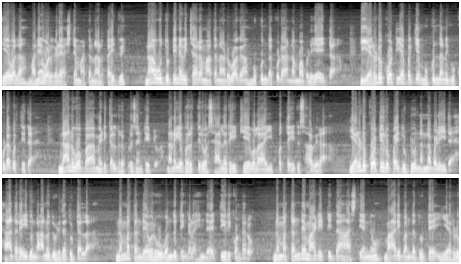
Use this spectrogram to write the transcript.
ಕೇವಲ ಮನೆ ಒಳಗಡೆ ಅಷ್ಟೇ ಮಾತನಾಡ್ತಾ ಇದ್ವಿ. ನಾವು ದುಡ್ಡಿನ ವಿಚಾರ ಮಾತನಾಡುವಾಗ ಮುಕುಂದ ಕೂಡ ನಮ್ಮ ಬಳಿಯೇ ಇದ್ದ. ಈ ಎರಡು ಕೋಟಿಯ ಬಗ್ಗೆ ಮುಕುಂದನಿಗೂ ಕೂಡ ಗೊತ್ತಿದೆ. ನಾನು ಒಬ್ಬ ಮೆಡಿಕಲ್ ರೆಪ್ರೆಸೆಂಟೇಟಿವ್. ನನಗೆ ಬರುತ್ತಿರುವ ಸ್ಯಾಲರಿ ಕೇವಲ ಇಪ್ಪತ್ತೈದು ಸಾವಿರ. ಎರಡು ಕೋಟಿ ರೂಪಾಯಿ ದುಡ್ಡು ನನ್ನ ಬಳಿ ಇದೆ. ಆದರೆ ಇದು ನಾನು ದುಡಿದ ದುಡ್ಡಲ್ಲ. ನಮ್ಮ ತಂದೆಯವರು ಒಂದು ತಿಂಗಳ ಹಿಂದೆ ತೀರಿಕೊಂಡರು. ನಮ್ಮ ತಂದೆ ಮಾಡಿಟ್ಟಿದ್ದ ಆಸ್ತಿಯನ್ನು ಮಾರಿ ಬಂದ ದುಡ್ಡೇ ಎರಡು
